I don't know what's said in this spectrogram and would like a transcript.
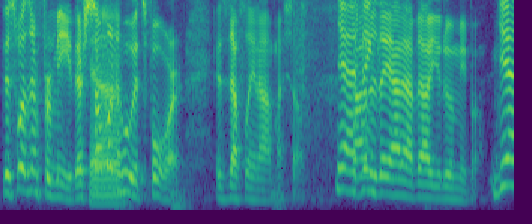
this wasn't for me. There's someone who it's for. It's definitely not myself. Yeah, I How do think- they add value to Amiibo? Yeah,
